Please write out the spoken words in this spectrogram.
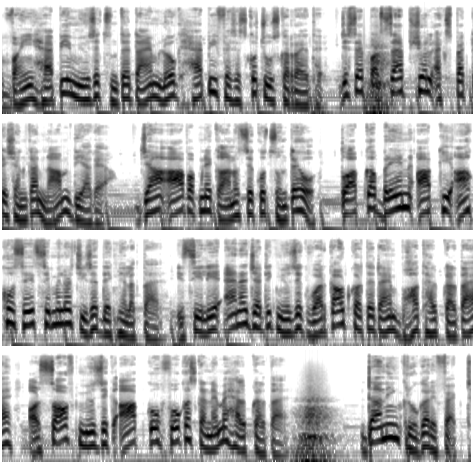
वहीं हैप्पी म्यूज़िक सुनते टाइम लोग हैप्पी फेसेस को चूज़ कर रहे थे, जिसे परसेप्चुअल एक्सपेक्टेशन का नाम दिया गया। जहाँ आप अपने कानों से कुछ सुनते हो तो आपका ब्रेन आपकी आँखों से सिमिलर चीज़ें देखने लगता है। इसीलिए एनर्जेटिक म्यूज़िक वर्कआउट करते टाइम बहुत हेल्प करता है और सॉफ्ट म्यूज़िक आपको फोकस करने में हेल्प करता है। डनिंग क्रूगर इफ़ेक्ट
